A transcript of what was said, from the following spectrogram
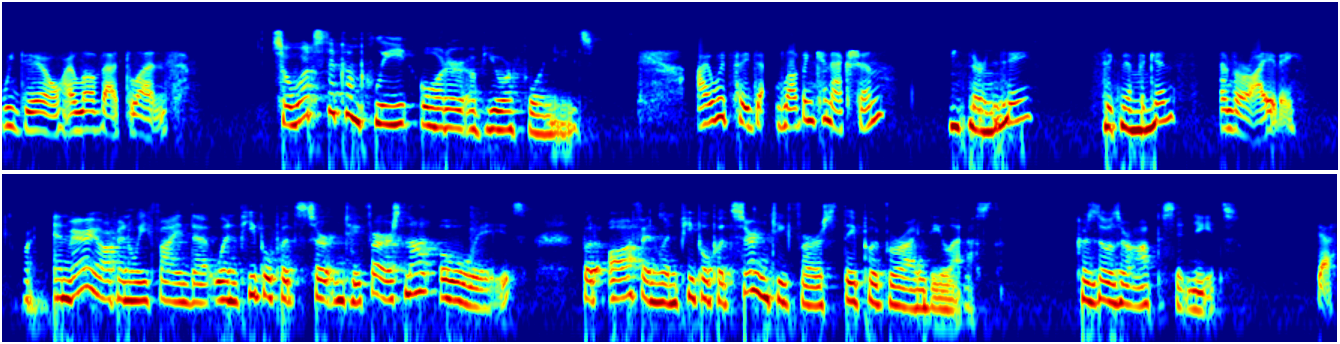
We do. I love that lens. So, what's the complete order of your four needs? I would say love and connection, mm-hmm. certainty, significance, mm-hmm. and variety. Right. And very often we find that when people put certainty first, not always, but often when people put certainty first, they put variety last because those are opposite needs. Yes.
